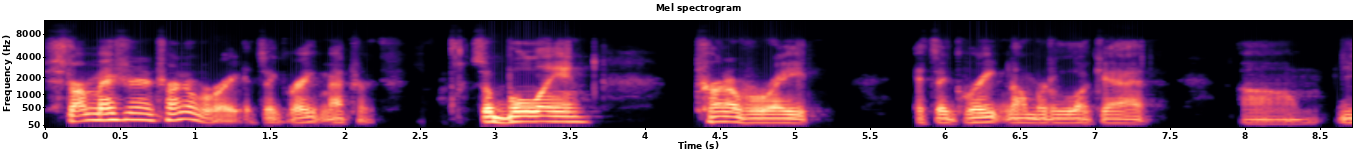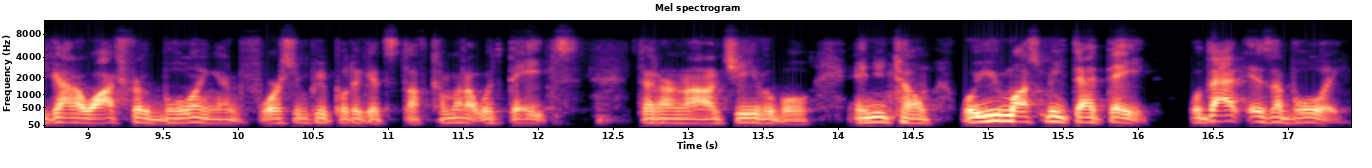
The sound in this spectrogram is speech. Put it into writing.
start measuring your turnover rate. It's a great metric. So bullying, turnover rate, it's a great number to look at. Um, you got to watch for the bullying and forcing people to get stuff coming up with dates that are not achievable. And you tell them, well, you must meet that date. Well, that is a bully,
